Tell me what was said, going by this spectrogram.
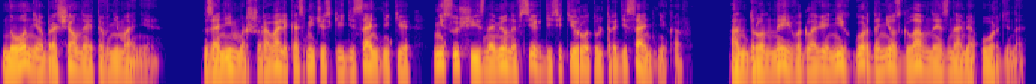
но он не обращал на это внимания. За ним маршировали космические десантники, несущие знамена всех десяти рот ультрадесантников. Андрон Ней во главе них гордо нес главное знамя Ордена.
